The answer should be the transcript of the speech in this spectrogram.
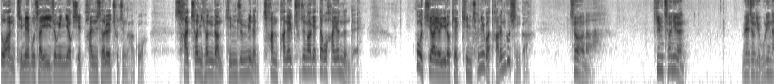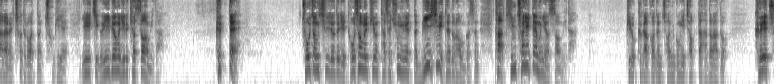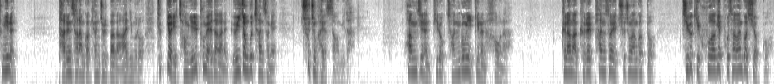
또한 김해부사 이종인 역시 판서를 추증하고 사천 현감 김준민은 참판을 추증하겠다고 하였는데 어찌하여 이렇게 김천일과 다른 것인가? 전하, 김천일은 왜적이 우리나라를 쳐들어왔던 초기에 일찍 의병을 일으켜 싸웁니다. 그때 조정 신료들이 도성을 비운 탓에 흉흉했던 민심이 되돌아온 것은 다 김천일 때문이었사옵니다. 비록 그가 거둔 전공이 적다 하더라도 그의 충의는 다른 사람과 견줄 바가 아니므로 특별히 정일품에 해당하는 의정부 찬성에 추중하였사옵니다. 황지는 비록 전공이 있기는 하오나 그나마 그를 판서에 추중한 것도 지극히 후하게 포상한 것이었고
